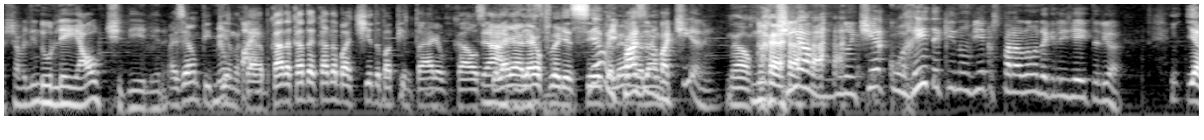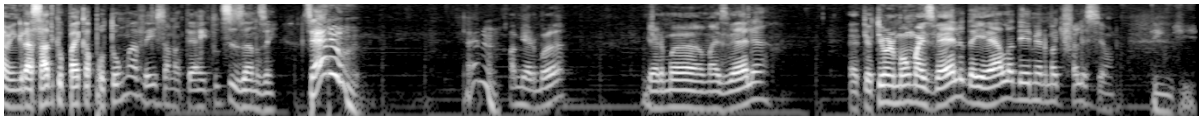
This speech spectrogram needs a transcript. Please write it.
Achava lindo o layout dele. Era... Mas é um pepino, pai- cara. Cada, cada, cada batida pra pintar é um caos. Ah, ele era, ele era isso. florescer. Não, e quase não batia, né? Não. Não tinha, não tinha corrida que não vinha com os paralamas daquele jeito ali, ó. E é engraçado que o pai capotou uma vez só na Terra em todos esses anos, hein? Sério? Sério? A minha irmã, minha irmã mais velha. É, eu tenho um irmão mais velho, daí ela, daí minha irmã que faleceu. né? Entendi.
